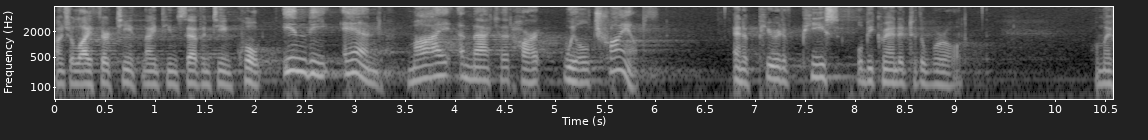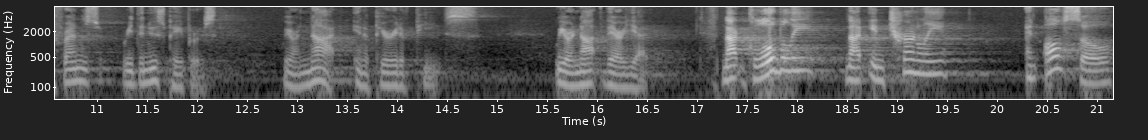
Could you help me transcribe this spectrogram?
on July 13, 1917, quote, In the end, my Immaculate Heart will triumph, and a period of peace will be granted to the world. Well, my friends, read the newspapers. We are not in a period of peace. We are not there yet. Not globally, not internally, and also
